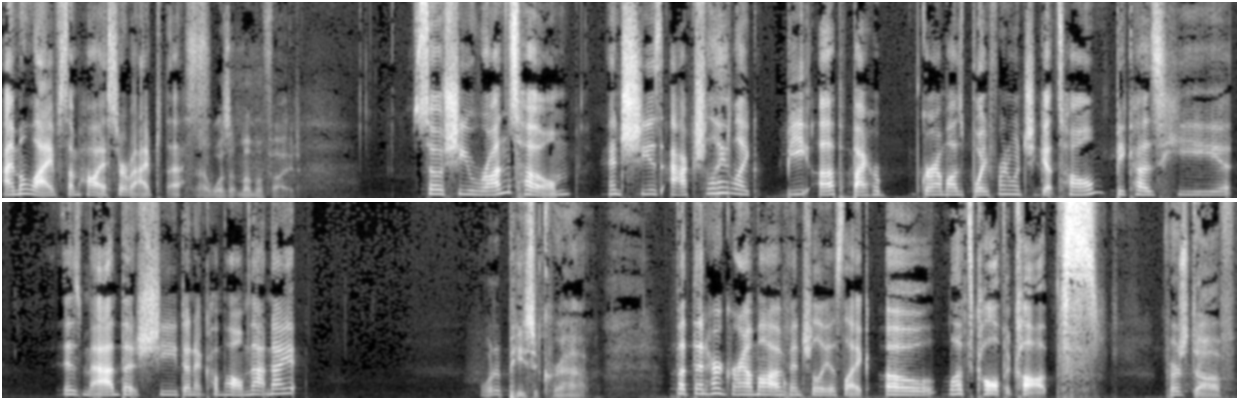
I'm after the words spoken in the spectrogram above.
I'm alive. Somehow I survived this. I wasn't mummified. So she runs home and she is actually like beat up by her grandma's boyfriend when she gets home because he is mad that she didn't come home that night. What a piece of crap. But then her grandma eventually is like, oh, let's call the cops. First off,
